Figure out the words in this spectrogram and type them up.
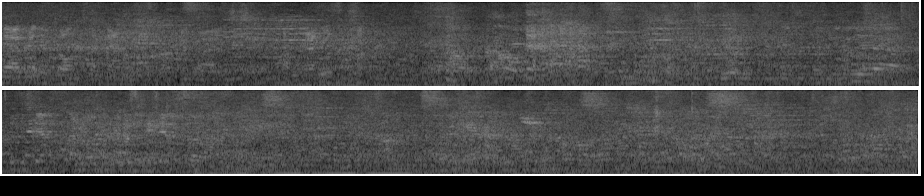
Yeah, I'd rather go into the. That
